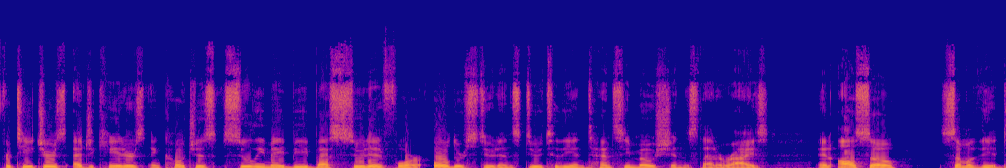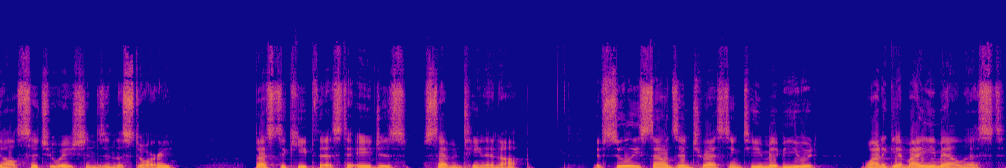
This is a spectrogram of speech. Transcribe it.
For teachers, educators, and coaches, Sooley may be best suited for older students due to the intense emotions that arise and also some of the adult situations in the story. Best to keep this to ages 17 and up. If Sooley sounds interesting to you, maybe you would want to get my email list.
